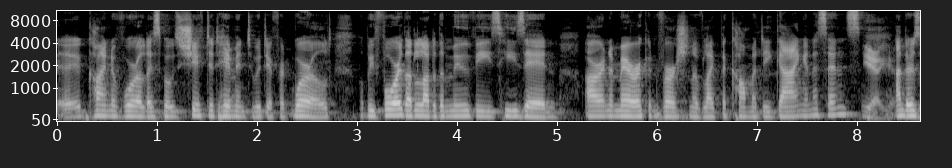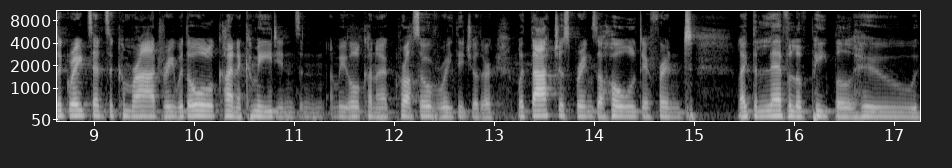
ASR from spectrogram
uh, kind of world, I suppose, shifted him into a different world. But before that, a lot of the movies he's in are an American version of like the comedy gang in a sense. Yeah, yeah. And there's a great sense of camaraderie with all kind of comedians, and, and we all kind of cross over with each other. But that just brings a whole different, like the level of people who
